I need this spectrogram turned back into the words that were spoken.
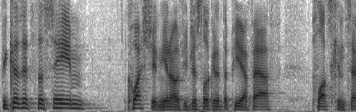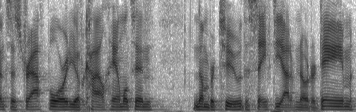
because it's the same question. You know, if you're just looking at the PFF plus consensus draft board, you have Kyle Hamilton, number two, the safety out of Notre Dame.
